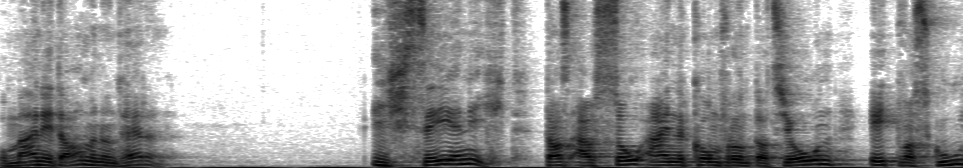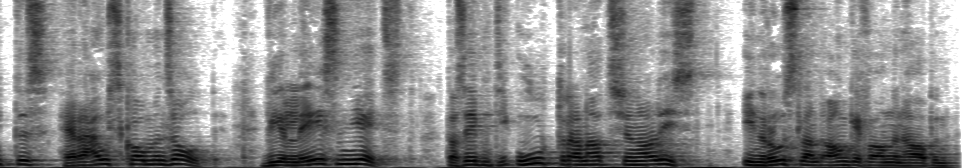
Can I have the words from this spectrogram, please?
Und meine Damen und Herren, ich sehe nicht, dass aus so einer Konfrontation etwas Gutes herauskommen sollte. Wir lesen jetzt, dass eben die Ultranationalisten in Russland angefangen haben,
